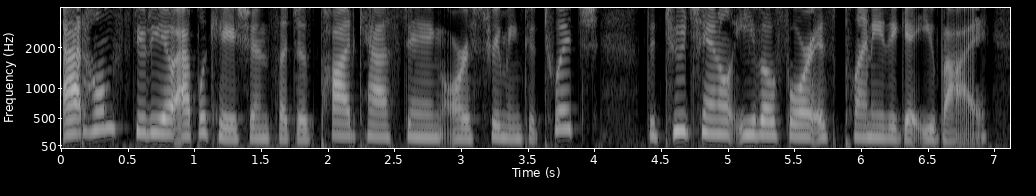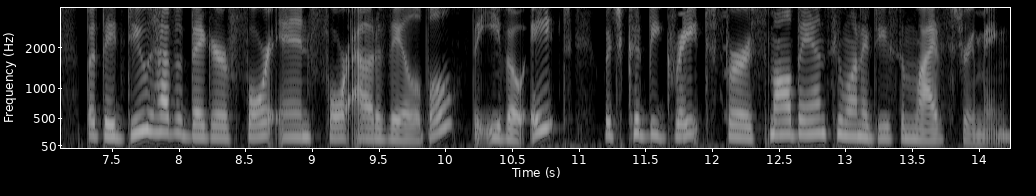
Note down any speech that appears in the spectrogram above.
at home studio applications such as podcasting or streaming to Twitch, the two channel Evo 4 is plenty to get you by. But they do have a bigger 4 in, 4 out available, the Evo 8, which could be great for small bands who want to do some live streaming.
